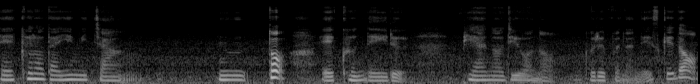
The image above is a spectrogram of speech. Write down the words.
えー、黒田由美ちゃんと、えー、組んでいるピアノデュオのグループなんですけど、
